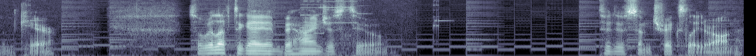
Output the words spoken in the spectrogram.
don't care. So we left the guy behind just to to do some tricks later on.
